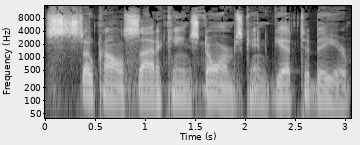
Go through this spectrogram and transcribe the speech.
so-called cytokine storms can get to be a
